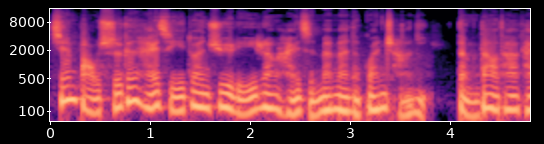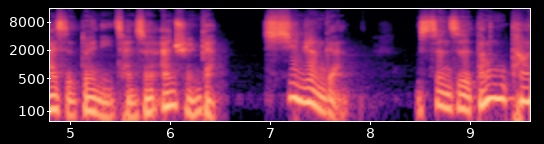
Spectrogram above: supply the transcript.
先保持跟孩子一段距离，让孩子慢慢的观察你。等到他开始对你产生安全感、信任感，甚至当他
